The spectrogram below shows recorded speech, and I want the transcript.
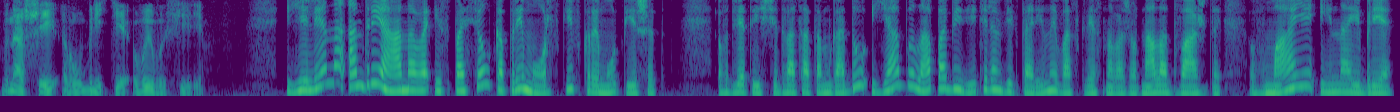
в нашей рубрике «Вы в эфире». Елена Андрианова из поселка Приморский в Крыму пишет. В 2020 году я была победителем викторины воскресного журнала дважды, в мае и ноябре.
